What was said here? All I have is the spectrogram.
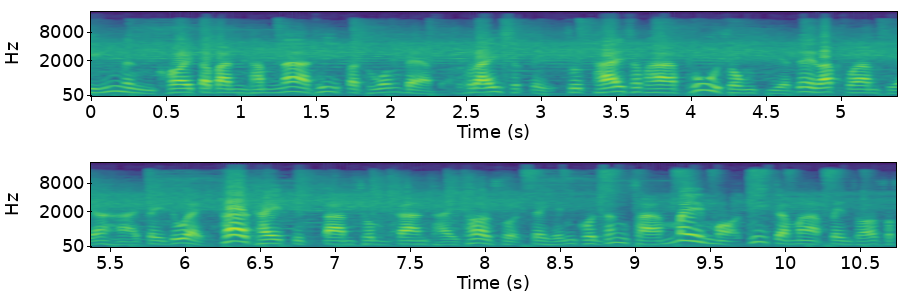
หญิงหนึ่งคอยตะบันทำหน้าที่ประท้วงแบบไร้สติ สุดท้ายสภาผู้ทรงเกียรติได้รับความเสียหายไปด้วย ถ้าใครติดตามชมการถ่ายทอดสดจะเห็นคนทั้งสามไม่เหมาะที่จะมาเป็นสส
